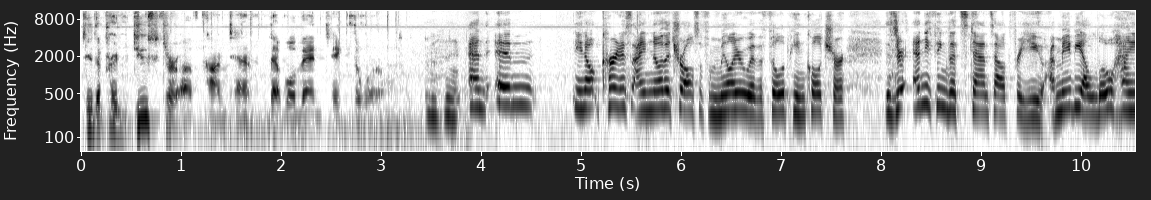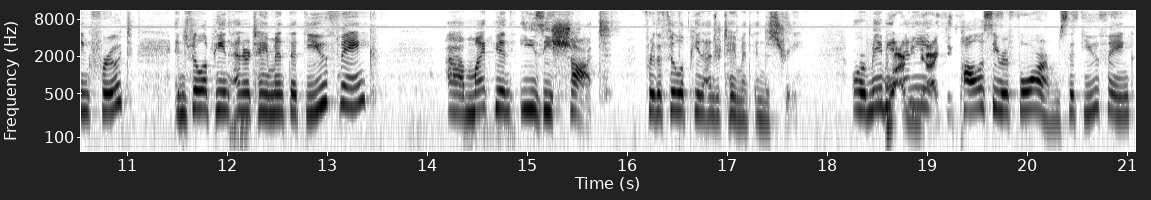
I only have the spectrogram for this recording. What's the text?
to the producer of content that will then take the world. Mm-hmm. And and you know, Curtis, I know that you're also familiar with the Philippine culture. Is there anything that stands out for you? Uh, maybe a low-hanging fruit in Philippine entertainment that you think uh, might be an easy shot for the Philippine entertainment industry? Or maybe well, any mean, think, policy reforms that you think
